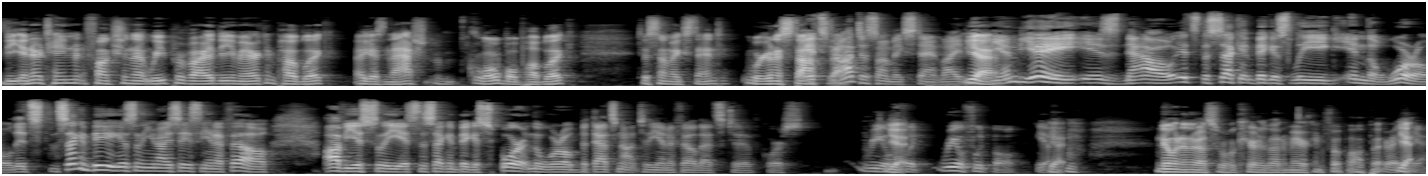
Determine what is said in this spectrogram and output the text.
the entertainment function that we provide the American public, I guess, national, global public to some extent. We're going to stop. It's that. not to some extent. Like yeah. the NBA is now it's the second biggest league in the world. It's the second biggest in the United States, the NFL. Obviously, it's the second biggest sport in the world, but that's not to the NFL. That's to, of course, real yeah. foot, real football. Yeah. yeah. No one in the rest of the world cares about American football, but right, yeah. yeah.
